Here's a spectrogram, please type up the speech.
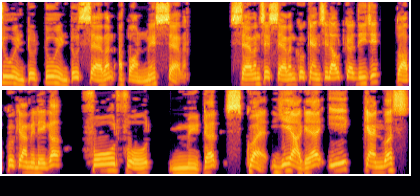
two into two into seven upon में सेवन सेवन से सेवन को कैंसिल आउट कर दीजिए तो आपको क्या मिलेगा? Four four metre square. ये आ गया एक कैनवस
